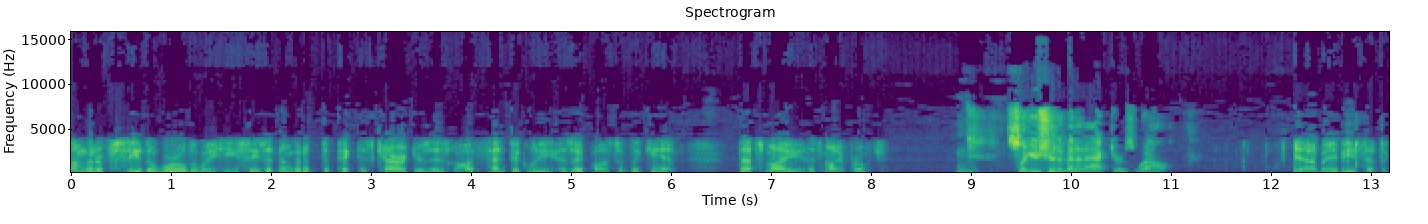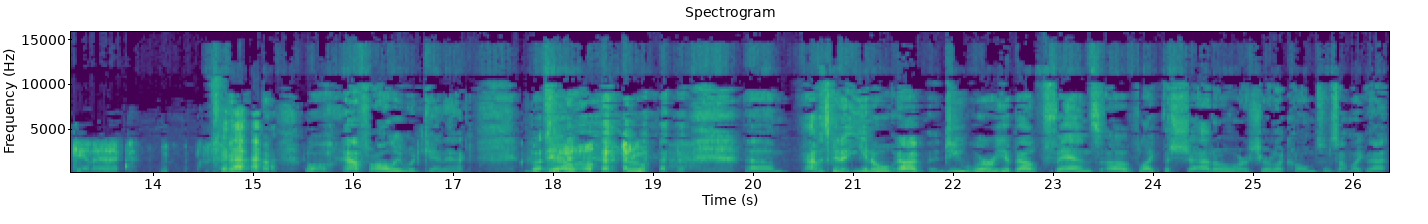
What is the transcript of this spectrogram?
I'm going to see the world the way he sees it, and I'm going to depict his characters as authentically as I possibly can. That's my that's my approach. Hmm. So you should have been an actor as well. Yeah, maybe, except I can't act. well, half Hollywood can't act. But yeah, well, true. um, I was gonna, you know, uh, do you worry about fans of like The Shadow or Sherlock Holmes and something like that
